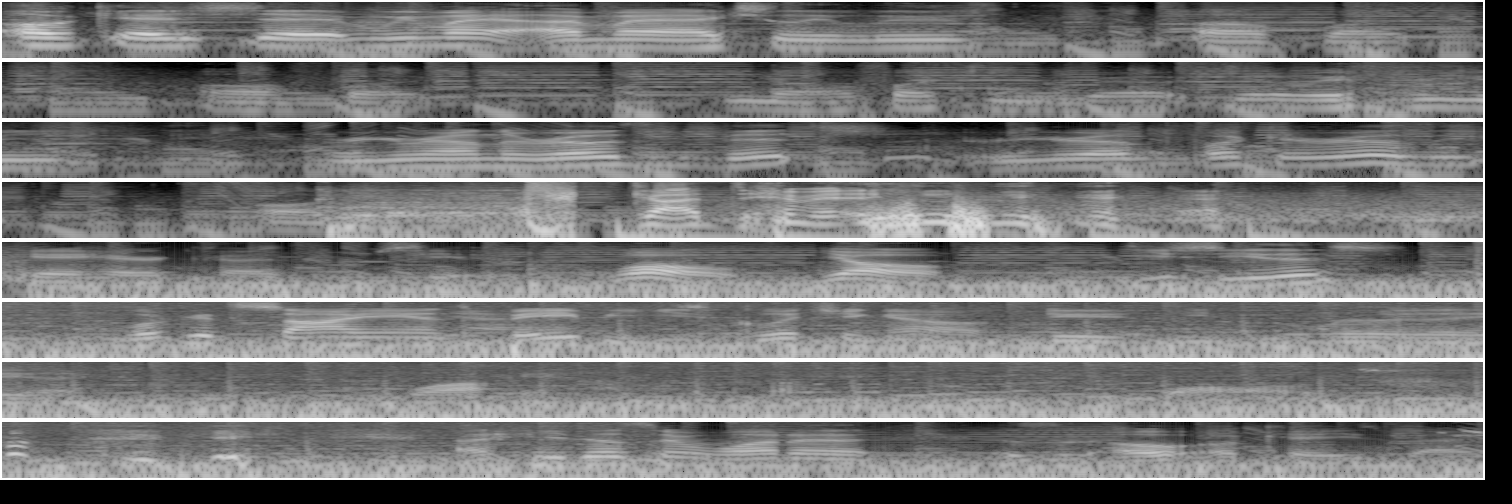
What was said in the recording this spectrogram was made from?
okay, shit. We might. I might actually lose. Oh fuck. Oh fuck. No, fuck you, bro. Get away from me. Ring around the rosy, bitch. Ring around the fucking rosy. Oh no. God damn it. okay, haircut from C. Whoa, yo. Do you see this? Look at Cyan's Yeah. baby. He's glitching out. dude, he's literally like walking on the fucking walls. he doesn't want to. Oh, okay, he's back.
